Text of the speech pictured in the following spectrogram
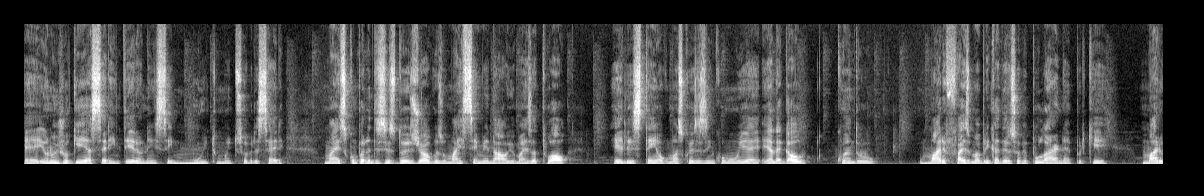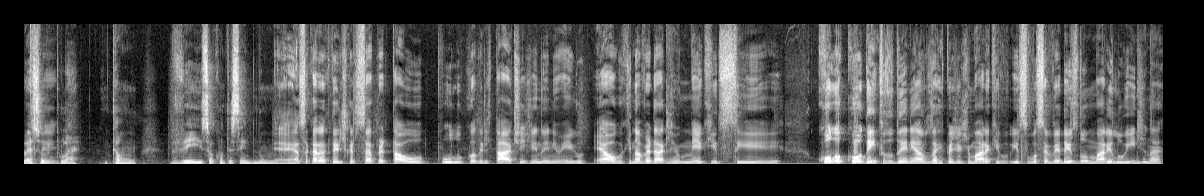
É, eu não joguei a série inteira, eu nem sei muito, muito sobre a série, mas comparando esses dois jogos, o mais seminal e o mais atual, eles têm algumas coisas em comum e é, é legal quando o Mario faz uma brincadeira sobre pular, né? Porque Mario é sobre Sim. pular. Então, ver isso acontecendo num. É, essa característica de você apertar o pulo quando ele tá atingindo o inimigo é algo que na verdade meio que se colocou dentro do DNA dos RPGs de Mario. Que isso você vê desde o Mario e Luigi, né?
